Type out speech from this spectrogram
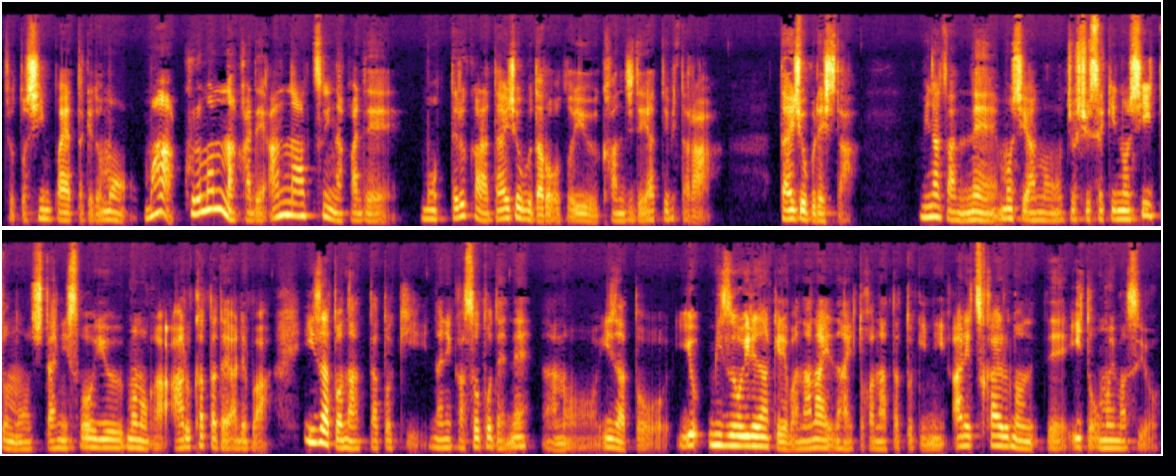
ちょっと心配やったけども、まあ、車の中で、あんな暑い中で持ってるから大丈夫だろうという感じでやってみたら、大丈夫でした。皆さんね、もしあの、助手席のシートの下にそういうものがある方であれば、いざとなった時、何か外でね、あの、いざと、水を入れなければならないとかなった時に、あれ使えるのでいいと思いますよ。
